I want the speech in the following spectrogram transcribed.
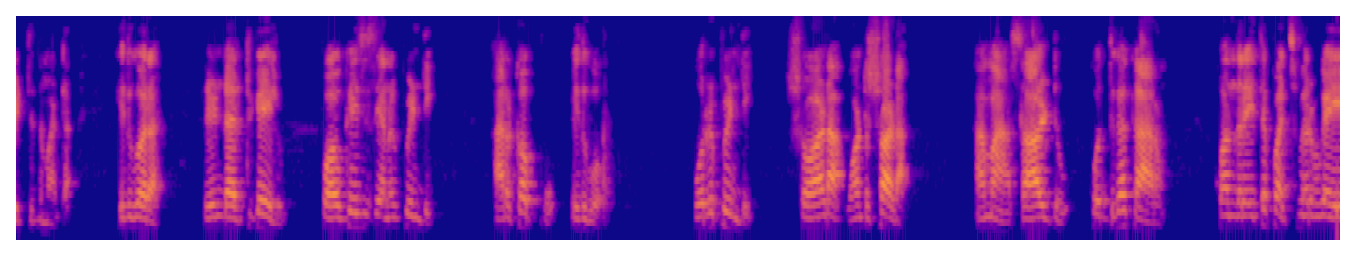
పెట్టిందన్నమాట. ఇదిగోరా రెండు అరటికాయలు పావు కేజీ శనగపిండి. అరకప్పు ఇదిగో. పొర్రిపిండి సోడా వంట సోడా. అమ్మ సాల్ట్ కొద్దిగా కారం. కొందరైతే పచ్చిమిరపకాయ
